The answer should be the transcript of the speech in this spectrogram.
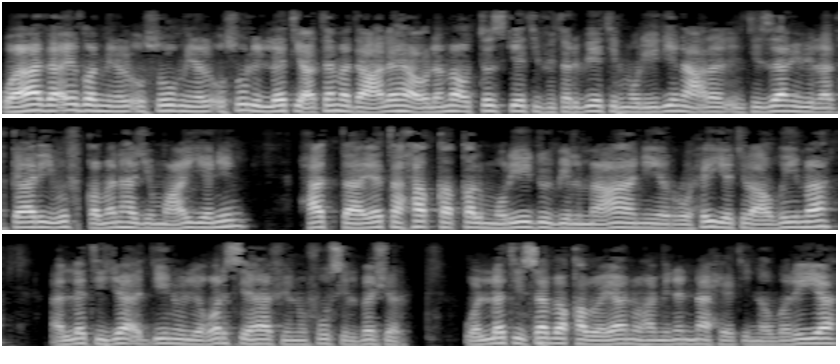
وهذا أيضا من الأصول من الأصول التي اعتمد عليها علماء التزكية في تربية المريدين على الالتزام بالأذكار وفق منهج معين حتى يتحقق المريد بالمعاني الروحية العظيمة التي جاء الدين لغرسها في نفوس البشر والتي سبق بيانها من الناحية النظرية.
